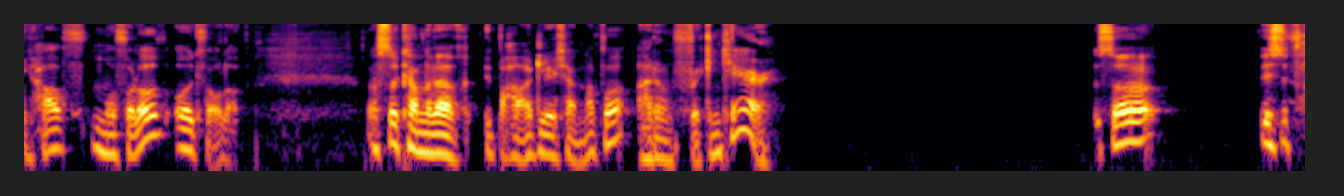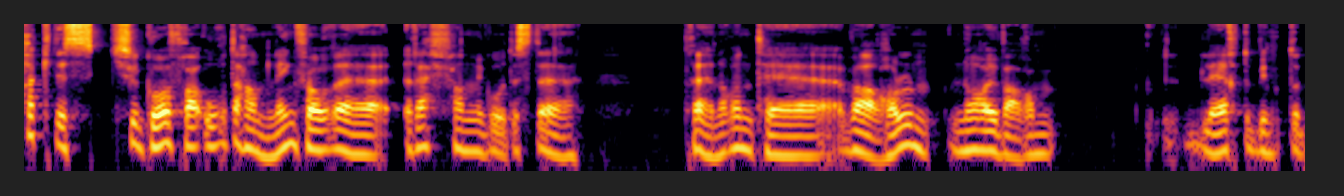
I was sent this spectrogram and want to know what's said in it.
Jeg har, må få lov, og jeg får lov. Og så kan det være ubehagelig å kjenne på. I don't fricken care. Så hvis du faktisk skal gå fra ord til handling for uh, Ref, han godeste treneren til Warholm Nå har jo Warholm lært og begynt å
